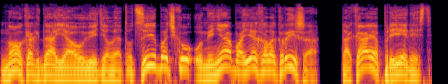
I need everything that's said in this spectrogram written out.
«Но когда я увидел эту цыпочку, у меня поехала крыша. Такая прелесть.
